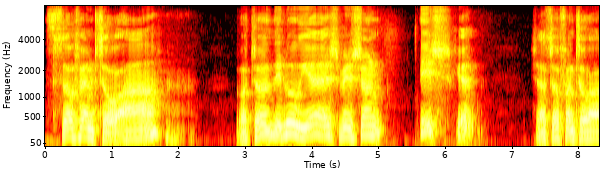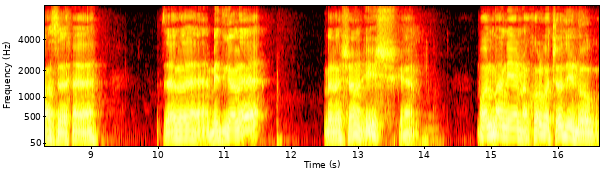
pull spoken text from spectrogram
צופן תורה, ואותו דילוג יש בלשון איש, כן? שהצופן תורה זה, זה מתגלה בלשון איש, כן? מאוד מעניין, הכל באותו דילוג.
